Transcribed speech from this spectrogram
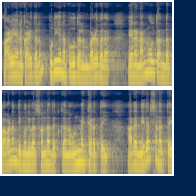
பழையன கழிதலும் புதியன புகுதலும் வலுவல என நன்னூல் தந்த பவனந்தி முனிவர் சொன்னதற்கான உண்மை கருத்தை அதன் நிதர்சனத்தை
